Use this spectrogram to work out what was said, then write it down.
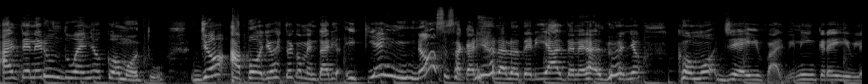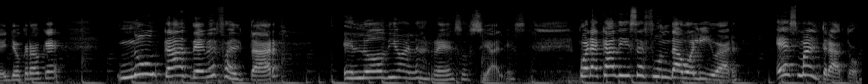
al tener un dueño como tú. Yo apoyo este comentario. ¿Y quién no se sacaría la lotería al tener al dueño como J Balvin? Increíble. Yo creo que nunca debe faltar el odio en las redes sociales. Por acá dice Funda Bolívar es maltrato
